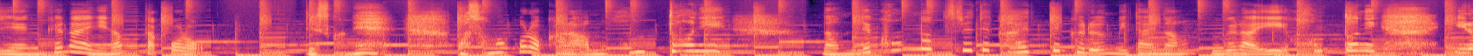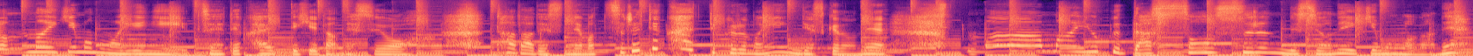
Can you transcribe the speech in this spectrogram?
園ぐらいになった頃ですかね。その頃からもう本当になんでこんな連れて帰ってくるみたいなぐらい本当にいろんな生き物の家に連れて帰ってきてたんですよ。ただですね、まあ、連れて帰ってくるのいいんですけどね。まあまあよく脱走するんですよね生き物がね。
